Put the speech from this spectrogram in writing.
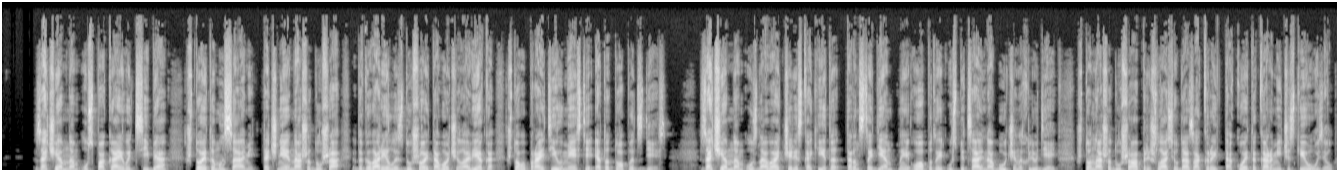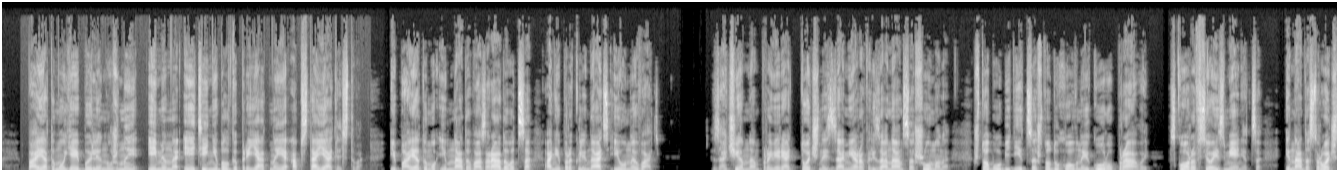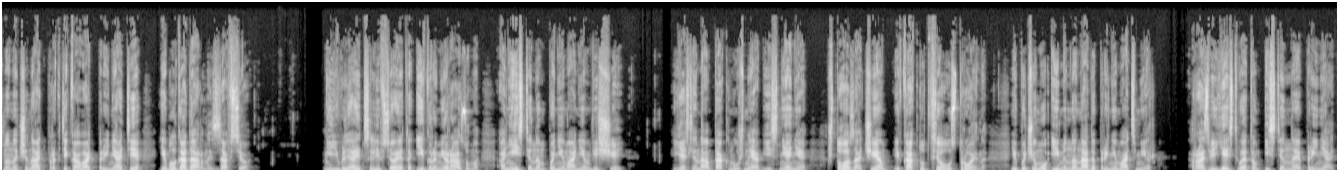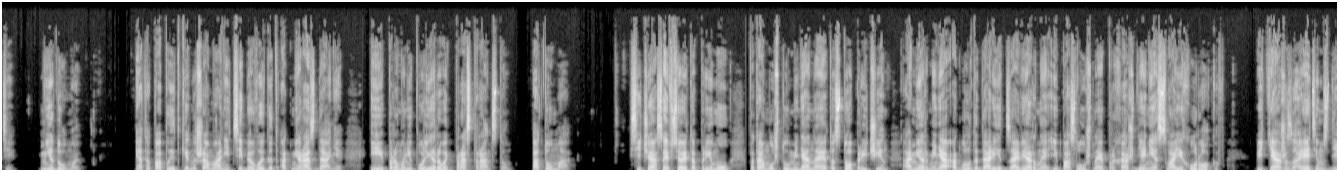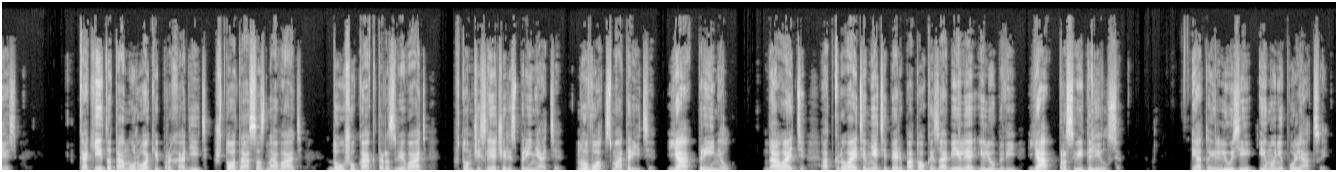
Зачем нам успокаивать себя, что это мы сами, точнее наша душа, договорилась с душой того человека, чтобы пройти вместе этот опыт здесь? Зачем нам узнавать через какие-то трансцендентные опыты у специально обученных людей, что наша душа пришла сюда закрыть такой-то кармический узел? Поэтому ей были нужны именно эти неблагоприятные обстоятельства. И поэтому им надо возрадоваться, а не проклинать и унывать. Зачем нам проверять точность замеров резонанса Шумана, чтобы убедиться, что духовные гуру правы? Скоро все изменится, и надо срочно начинать практиковать принятие и благодарность за все. Не является ли все это играми разума, а не истинным пониманием вещей? Если нам так нужны объяснения, что, зачем и как тут все устроено, и почему именно надо принимать мир, разве есть в этом истинное принятие? Не думаю. Это попытки нашаманить себе выгод от мироздания и проманипулировать пространством, от ума. Сейчас я все это приму, потому что у меня на это сто причин, а мир меня отблагодарит за верное и послушное прохождение своих уроков. Ведь я же за этим здесь. Какие-то там уроки проходить, что-то осознавать, душу как-то развивать, в том числе через принятие. Ну вот, смотрите, я принял. Давайте, открывайте мне теперь поток изобилия и любви. Я просветлился. Это иллюзии и манипуляции.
